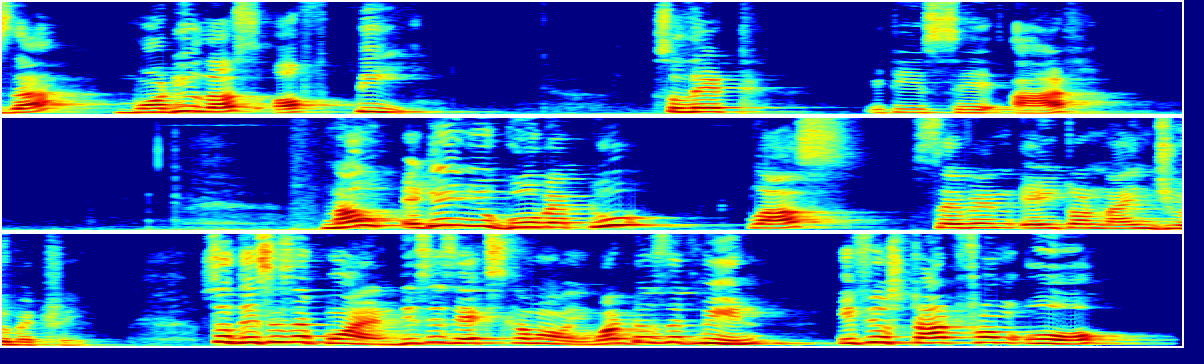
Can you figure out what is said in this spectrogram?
is the modulus of p so let it is say r now again you go back to class 7, 8 or 9 geometry. So this is a point, this is x comma y. What does that mean? If you start from O,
